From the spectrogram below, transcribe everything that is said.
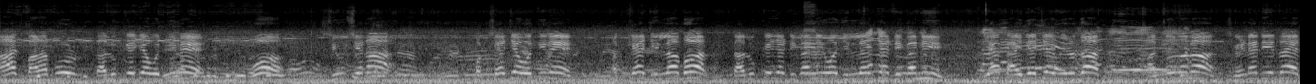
आज बाळापूर तालुक्याच्या वतीने व शिवसेना पक्षाच्या वतीने अख्ख्या जिल्हाभर तालुक्याच्या ठिकाणी व जिल्ह्याच्या ठिकाणी या कायद्याच्या विरोधात आंदोलनं छेडण्यात येत आहेत.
